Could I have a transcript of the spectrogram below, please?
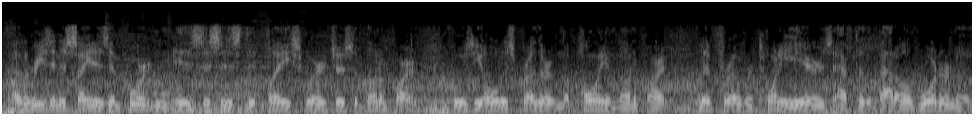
Uh, the reason this site is important is this is the place where Joseph Bonaparte, who was the oldest brother of Napoleon Bonaparte, lived for over 20 years after the Battle of Waterloo.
